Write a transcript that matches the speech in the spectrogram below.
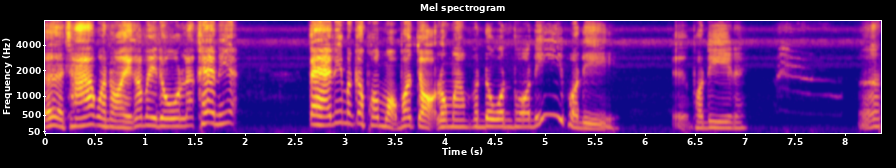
เออ ช้ากว่าหน่อยก็ไม่โดนแล้ว แค่นี้แต่นี่มันก็พอเหมาะพอเจาะลงมาพอโดนพอดี พอดี เออ พอดีเลย เออ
